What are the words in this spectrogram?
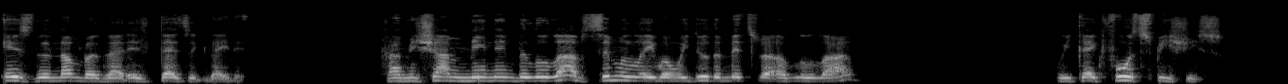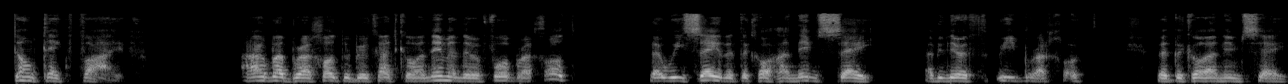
is the number that is designated. Chamisha minim belulav. Similarly, when we do the mitzvah of lulav, we take four species. Don't take five. Arba brachot bebirkat kohanim, and there are four brachot that we say that the kohanim say. I mean, there are three brachot that the Kohanim say.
